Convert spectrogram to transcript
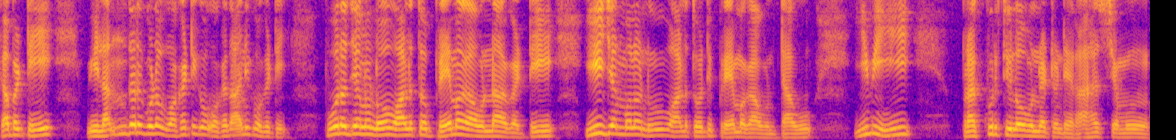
కాబట్టి వీళ్ళందరూ కూడా ఒకటికి ఒకదానికి ఒకటి. పూర్వజన్మలో వాళ్ళతో ప్రేమగా ఉన్నావు కాబట్టి ఈ జన్మలో నువ్వు వాళ్ళతోటి ప్రేమగా ఉంటావు. ఇవి ప్రకృతిలో ఉన్నటువంటి రహస్యము.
